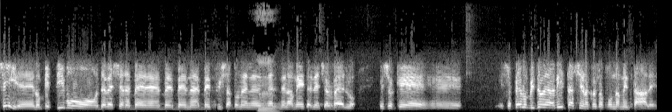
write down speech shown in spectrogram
Sì, eh, l'obiettivo deve essere ben, ben- ben- ben fissato nel- Mm. nel- nella mente e nel cervello. Penso che eh, sapere l'obiettivo della vita sia una cosa fondamentale,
